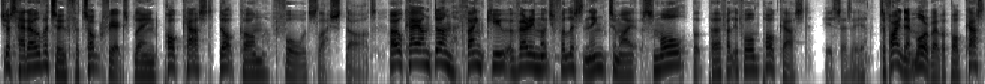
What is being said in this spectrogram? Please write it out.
just head over to photographyexplainedpodcast.com forward slash start. Okay, I'm done. Thank you very much for listening to my small but perfectly formed podcast. It says here. To find out more about my podcast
